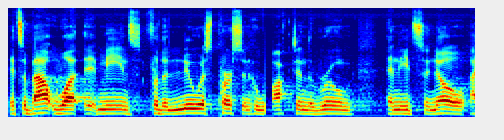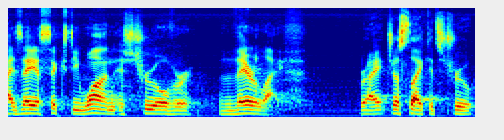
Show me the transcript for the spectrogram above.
It's about what it means for the newest person who walked in the room and needs to know Isaiah 61 is true over their life, right? Just like it's true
